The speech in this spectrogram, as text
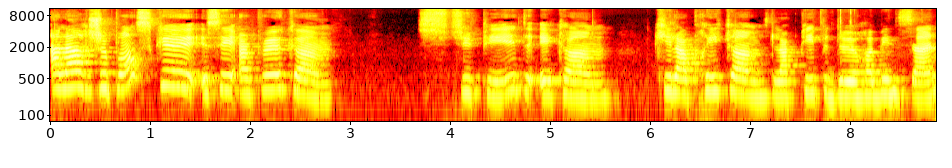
Alors, je pense que c'est un peu comme stupide et comme qu'il a pris comme la pipe de Robinson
